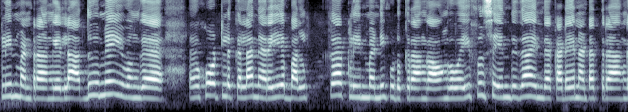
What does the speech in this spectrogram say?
க்ளீன் பண்ணுறாங்க இல்லை அதுவுமே இவங்க ஹோட்டலுக்கெல்லாம் நிறைய பல்க் அக்கா க்ளீன் பண்ணி கொடுக்குறாங்க. அவங்க ஒய்ஃபும் சேர்ந்து தான் இந்த கடையை நடத்துகிறாங்க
